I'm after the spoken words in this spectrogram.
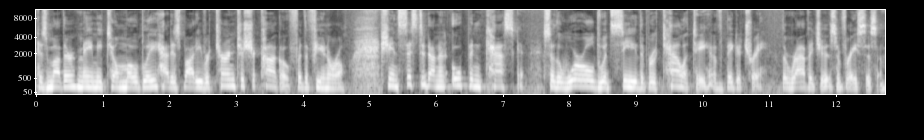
His mother, Mamie Till Mobley, had his body returned to Chicago for the funeral. She insisted on an open casket so the world would see the brutality of bigotry, the ravages of racism.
